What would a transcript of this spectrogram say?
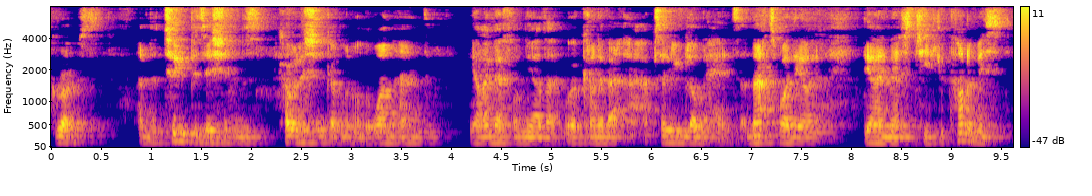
growth? and the two positions, coalition government on the one hand, the IMF on the other, were kind of absolute loggerheads. And that's why the, the IMF's chief economist,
